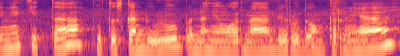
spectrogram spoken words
Ini kita putuskan dulu benang yang warna biru dongkernya.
